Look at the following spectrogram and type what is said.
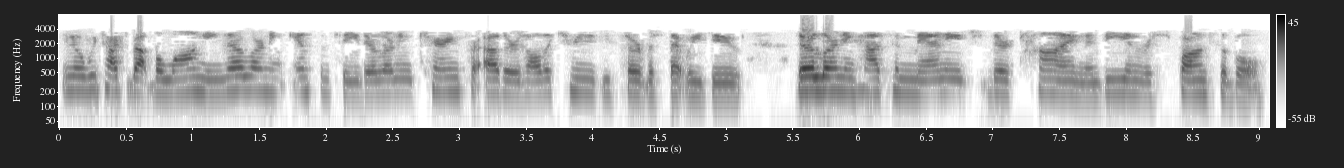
you know, we talked about belonging. They're learning empathy. They're learning caring for others. All the community service that we do. They're learning how to manage their time and be responsible.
